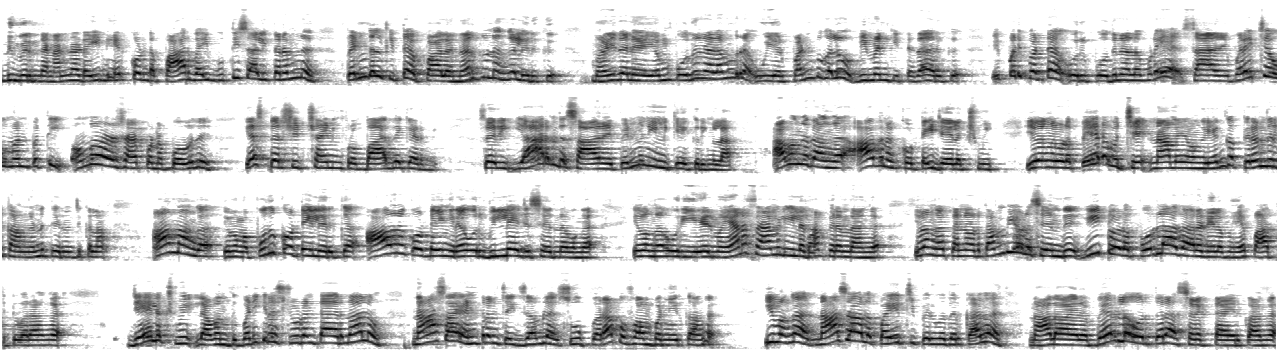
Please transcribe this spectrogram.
நிமிர்ந்த நன்னடை நேர்கொண்ட பார்வை புத்திசாலித்தனம்னு பெண்கள் கிட்ட பல நற்குணங்கள் இருக்கு. மனிதநேயம் பொதுநலம்ங்கிற உயர் பண்புகளும் விமன் கிட்ட தான் இருக்கு. இப்படிப்பட்ட ஒரு பொதுநலமுடைய சாதனை படைச்ச உமன் பற்றி உங்களோட ஷேர் பண்ண போவது S Dharshith shining from Bharathi academy சரி யார் அந்த சாதனை பெண்மணின்னு கேட்குறீங்களா அவங்க தாங்க ஆதனக்கோட்டை ஜெயலக்ஷ்மி இவங்களோட பேரை வச்சே நாம் இவங்க எங்கே பிறந்திருக்காங்கன்னு தெரிஞ்சுக்கலாம். ஆமாங்க இவங்க புதுக்கோட்டையில் இருக்க ஆலக்கோட்டைங்கிற ஒரு வில்லேஜை சேர்ந்தவங்க. இவங்க ஒரு ஏழ்மையான ஃபேமிலியில் தான் பிறந்தாங்க. இவங்க தன்னோட தம்பியோட சேர்ந்து வீட்டோட பொருளாதார நிலைமையை பார்த்துட்டு வராங்க. ஜெயலக்ஷ்மி லெவன்த்து படிக்கிற ஸ்டூடெண்ட்டாக இருந்தாலும் நாசா என்ட்ரன்ஸ் எக்ஸாமில் சூப்பராக பெர்ஃபார்ம் பண்ணியிருக்காங்க. இவங்க நாசாவில் பயிற்சி பெறுவதற்காக நாலாயிரம் பேரில் ஒருத்தராக செலக்ட் ஆகியிருக்காங்க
